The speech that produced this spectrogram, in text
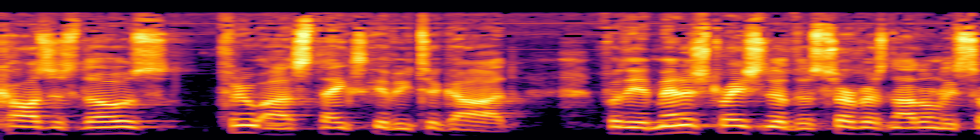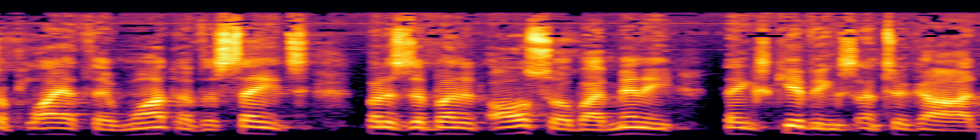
causes those through us thanksgiving to God. For the administration of the service not only supplieth the want of the saints, but is abundant also by many thanksgivings unto God,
